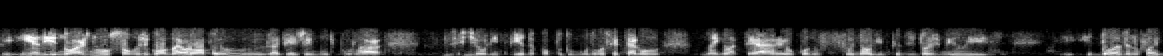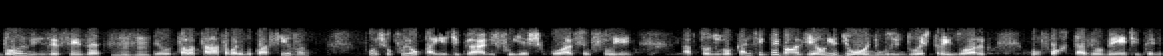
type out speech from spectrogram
E, e, nós não somos igual na Europa. Eu já viajei muito por lá, assisti uhum. a Olimpíada, a Copa do Mundo. Você pega um, na Inglaterra, eu quando fui na Olimpíada de 2012, não foi? 12, 16, é, uhum. eu estava trabalhando com a FIFA. Poxa, eu fui ao País de Gales, fui à Escócia, fui a todos os locais sem pegar um avião, ia de ônibus em duas, três horas, confortavelmente, entende?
